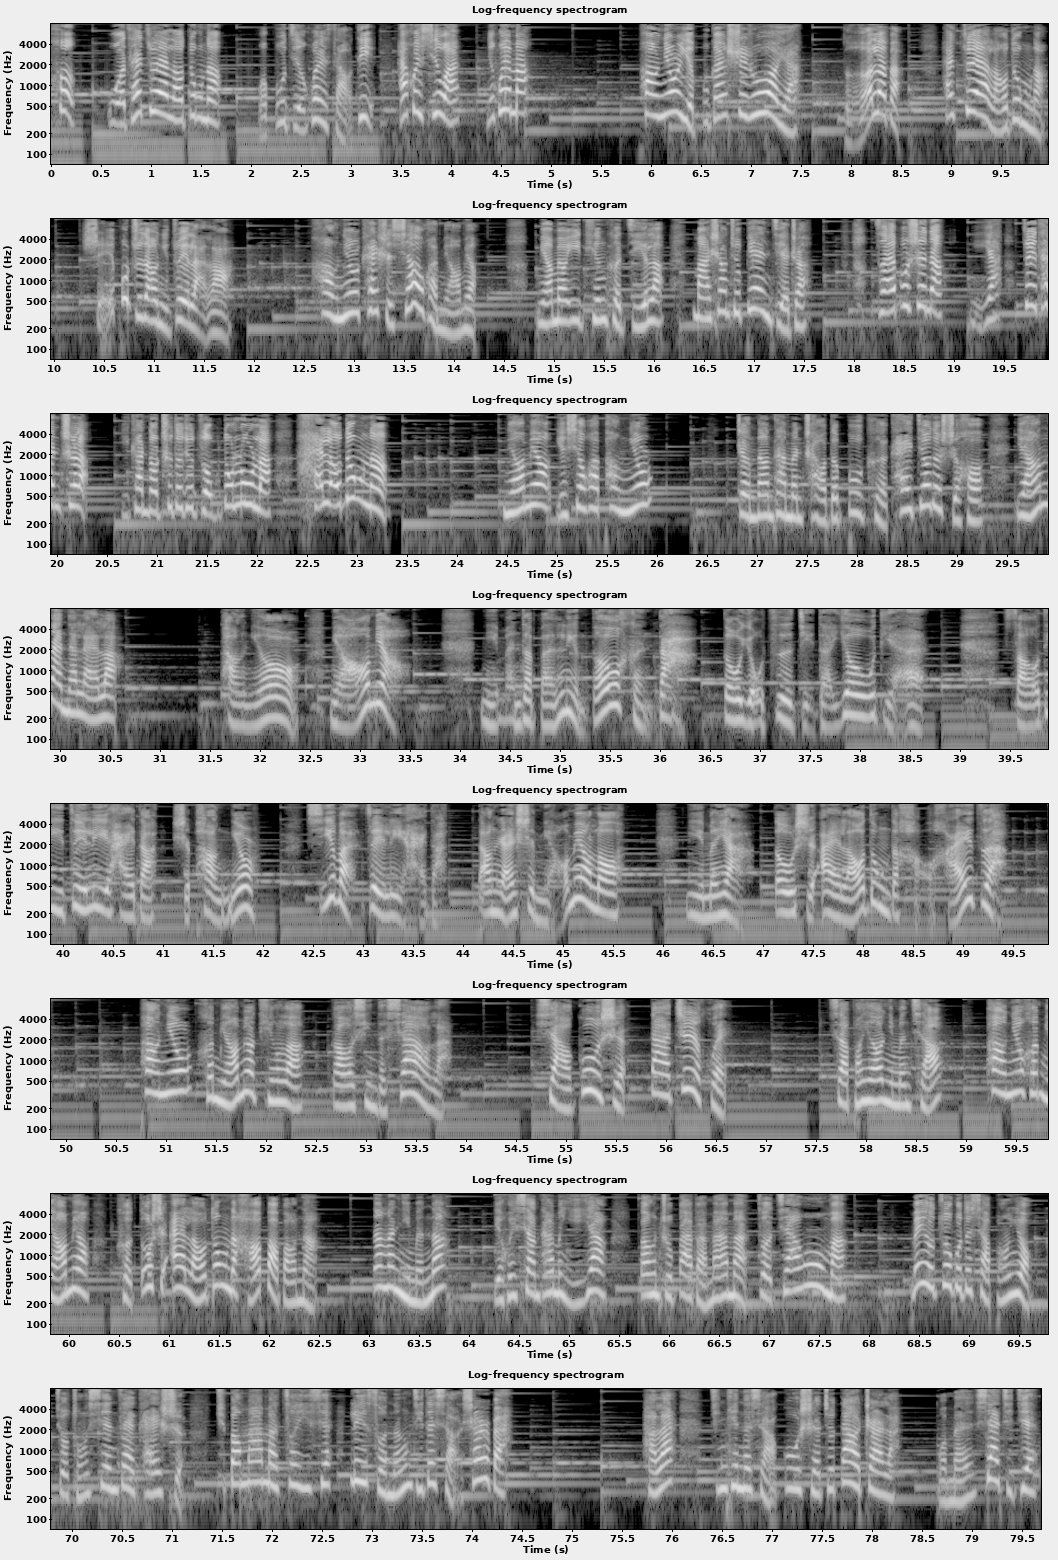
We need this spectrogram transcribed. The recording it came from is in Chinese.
哼，我才最爱劳动呢！我不仅会扫地，还会洗碗，你会吗？胖妞也不甘示弱呀，得了吧，还最爱劳动呢？谁不知道你最懒了？胖妞开始笑话苗苗，苗苗一听可急了，马上就辩解着：“才不是呢，你呀最贪吃了，一看到吃的就走不动路了，还劳动呢。”苗苗也笑话胖妞。正当他们吵得不可开交的时候，杨奶奶来了。胖妞、苗苗，你们的本领都很大，都有自己的优点。扫地最厉害的是胖妞，洗碗最厉害的当然是苗苗喽。你们呀，都是爱劳动的好孩子。胖妞和苗苗听了，高兴地笑了。小故事大智慧。小朋友，你们瞧，胖妞和苗苗可都是爱劳动的好宝宝呢。那么你们呢，也会像他们一样帮助爸爸妈妈做家务吗？没有做过的小朋友，就从现在开始去帮妈妈做一些力所能及的小事儿吧。好啦，今天的小故事就到这儿了，我们下期见。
